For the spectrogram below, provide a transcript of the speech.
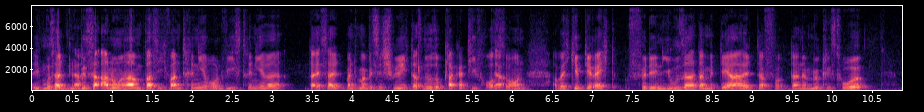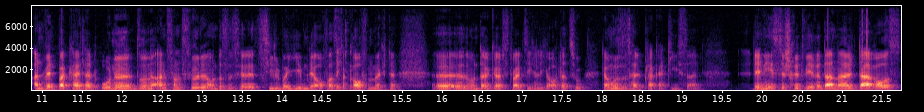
ich muss halt ja. eine gewisse Ahnung haben, was ich wann trainiere und wie ich es trainiere. Da ist halt manchmal ein bisschen schwierig, das nur so plakativ rauszuhauen. Ja. Aber ich gebe dir recht, für den User, damit der halt dafür, da eine möglichst hohe Anwendbarkeit hat ohne so eine Anfangshürde und das ist ja das Ziel bei jedem, der auch was Richtig. verkaufen möchte äh, und da gehört Stride sicherlich auch dazu, da muss es halt plakativ sein. Der nächste Schritt wäre dann halt daraus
